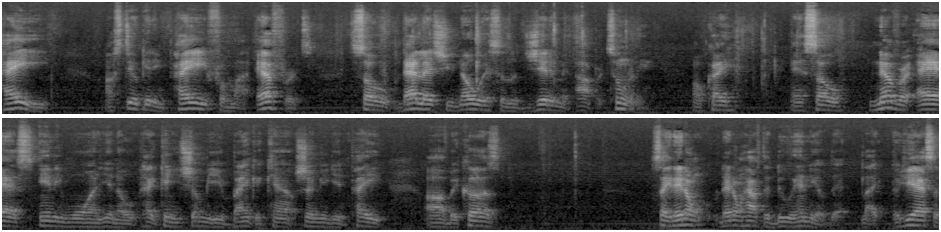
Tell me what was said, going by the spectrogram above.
paid. I'm still getting paid for my efforts. So that lets you know it's a legitimate opportunity. Okay, and so never ask anyone, you know, hey, can you show me your bank account? Show me you getting paid uh, because say they don't they don't have to do any of that. Like if you ask a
